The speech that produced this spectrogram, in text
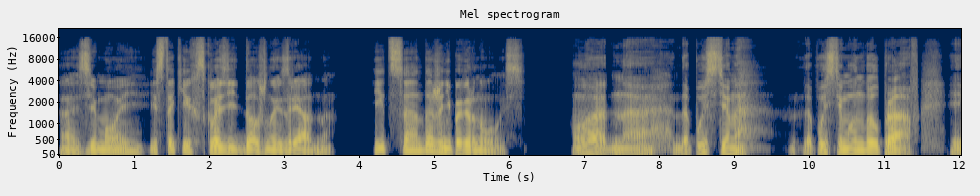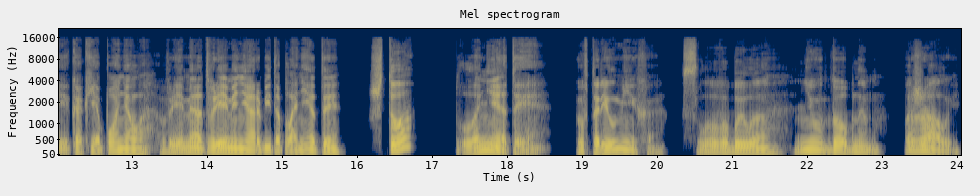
а зимой из таких сквозить должно изрядно». Ица даже не повернулась. Ладно, допустим... Допустим, он был прав. И, как я понял, время от времени орбита планеты... «Что?» «Планеты», — повторил Миха. Слово было неудобным, пожалуй,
